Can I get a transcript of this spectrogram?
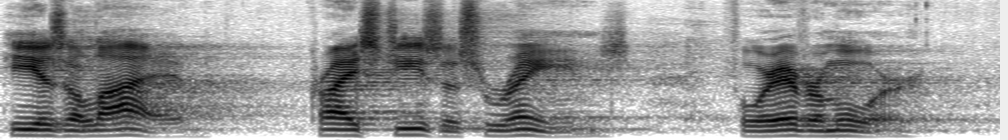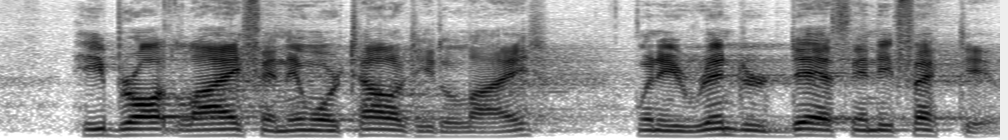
He is alive. Christ Jesus reigns forevermore. He brought life and immortality to light when He rendered death ineffective.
